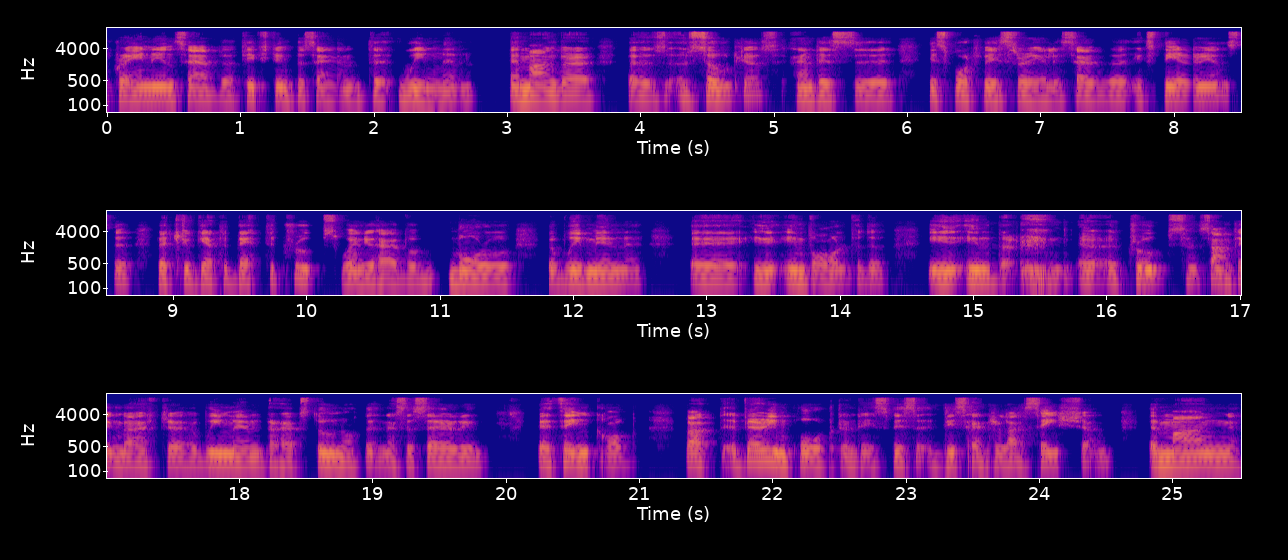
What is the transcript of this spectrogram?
Ukrainians have 15% women among their uh, soldiers, and this uh, is what the Israelis have uh, experienced, that you get better troops when you have more women Eh, involved in, in the uh, troops, something that uh, women perhaps do not necessarily eh, think of. But very important is this decentralization among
